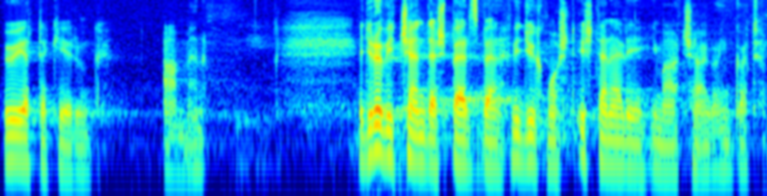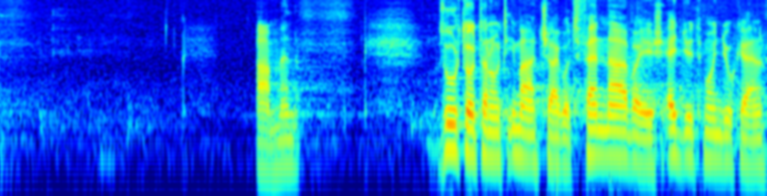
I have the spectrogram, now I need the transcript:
ő érte kérünk. Amen. Egy rövid csendes percben vigyük most Isten elé imádságainkat. Amen. Az Úrtól tanult imádságot fennállva és együtt mondjuk el.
